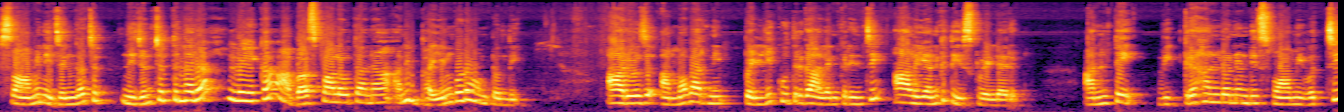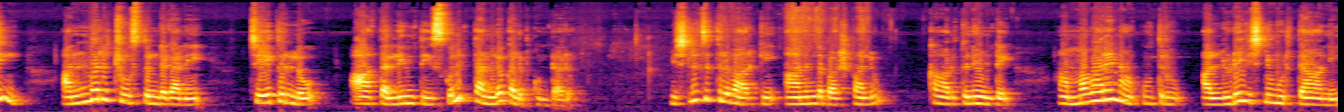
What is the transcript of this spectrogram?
స్వామి నిజంగా చెప్ నిజం చెప్తున్నారా? లేక అబాస్ పాలవుతానా? అని భయం కూడా ఉంటుంది. ఆ రోజు అమ్మవారిని పెళ్ళి కూతురుగా అలంకరించి ఆలయానికి తీసుకువెళ్ళారు అంతే విగ్రహంలో నుండి స్వామి వచ్చి అందరూ చూస్తుండగానే చేతుల్లో ఆ తల్లిని తీసుకొని తనలో కలుపుకుంటారు. విష్ణు చిత్తుల వారికి ఆనంద బాష్పాలు కారుతూనే ఉంటాయి. అమ్మవారే నా కూతురు అల్లుడే విష్ణుమూర్త అని.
